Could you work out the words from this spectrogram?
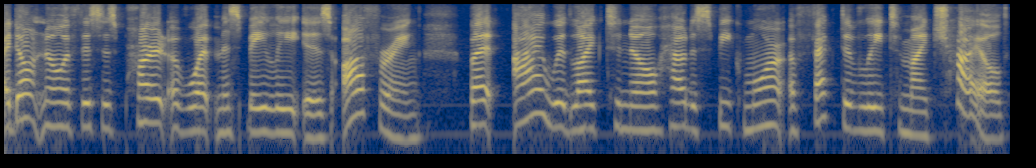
I don't know if this is part of what Miss Bailey is offering, but I would like to know how to speak more effectively to my child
